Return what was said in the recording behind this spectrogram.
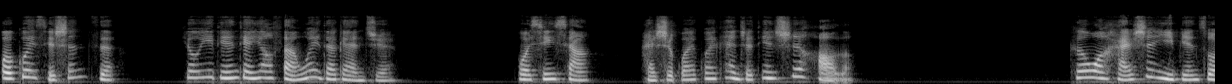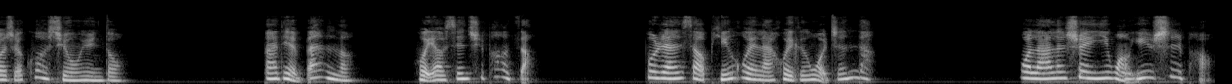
我跪起身子，有一点点要反胃的感觉。我心想，还是乖乖看着电视好了。可我还是一边做着扩胸运动。八点半了，我要先去泡澡，不然小平回来会跟我争的。我拿了睡衣往浴室跑，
